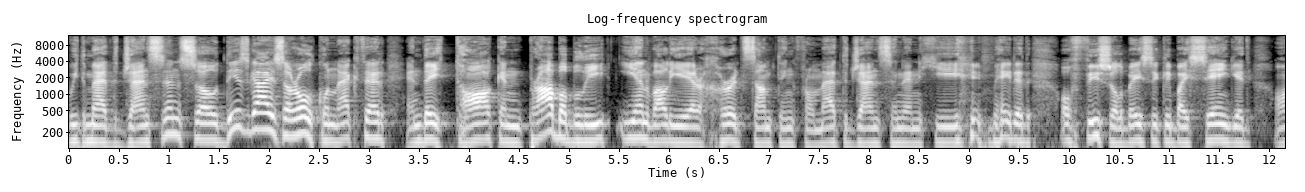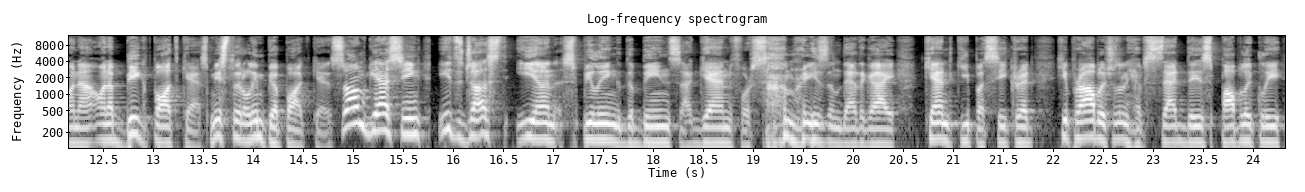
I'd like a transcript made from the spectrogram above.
with Matt Jansen, So these guys are all connected and they talk and probably Ian Valliere heard something from Matt Jansen and he made it official basically by saying it on a, on a big podcast, Mr. Olympia podcast. So I'm guessing it's just Ian spilling the beans again for some reason that guy can't keep a secret. He probably shouldn't have said this publicly.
